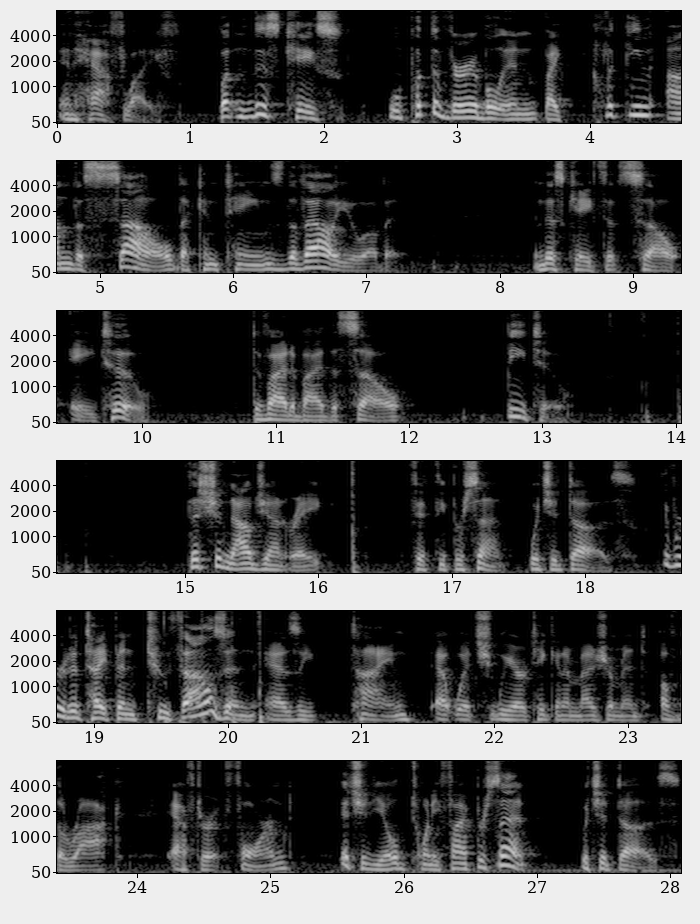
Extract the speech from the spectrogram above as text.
and half-life. But in this case, we'll put the variable in by clicking on the cell that contains the value of it. In this case, it's cell A2 divided by the cell B2. This should now generate 50%, which it does. If we were to type in 2000 as the time at which we are taking a measurement of the rock after it formed, it should yield 25%, which it does.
